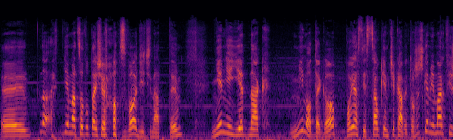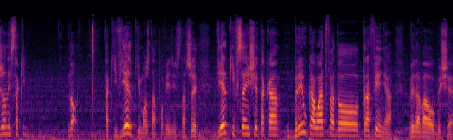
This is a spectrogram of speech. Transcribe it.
Yy, No, nie ma co tutaj się rozwodzić nad tym. Niemniej jednak, mimo tego, pojazd jest całkiem ciekawy. Troszeczkę mnie martwi, że on jest taki, no, taki wielki można powiedzieć. Znaczy, wielki w sensie taka bryłka łatwa do trafienia, wydawałoby się.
